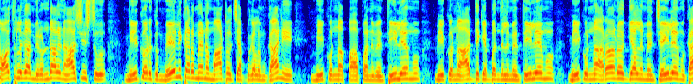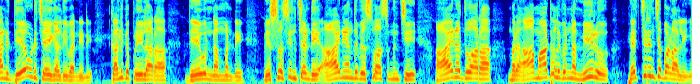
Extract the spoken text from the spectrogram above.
పాత్రలుగా మీరు ఉండాలని ఆశిస్తూ మీ కొరకు మేలుకరమైన మాటలు చెప్పగలం. కానీ మీకున్న పాపాన్ని మేము తీయలేము. మీకున్న ఆర్థిక ఇబ్బందులు మేము తీయలేము. మీకున్న అనారోగ్యాలను మేము చేయలేము. కానీ దేవుడు చేయగలడు ఇవన్నీ కనుక ప్రియులారా దేవుని నమ్మండి. విశ్వసించండి. ఆయన ఎందు విశ్వాసం ఉంచి ఆయన ద్వారా మరి ఆ మాటలు విన్న మీరు హెచ్చరించబడాలి.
